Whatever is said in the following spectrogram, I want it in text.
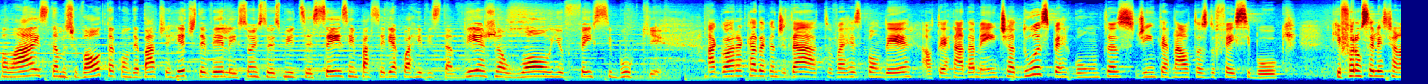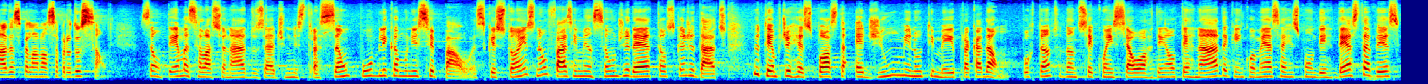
Olá, estamos de volta com o debate Rede TV Eleições 2016 em parceria com a revista Veja, o UOL e o Facebook. Agora, cada candidato vai responder alternadamente a duas perguntas de internautas do Facebook que foram selecionadas pela nossa produção. São temas relacionados à administração pública municipal. As questões não fazem menção direta aos candidatos e o tempo de resposta é de um minuto e meio para cada um. Portanto, dando sequência à ordem alternada, quem começa a responder desta vez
